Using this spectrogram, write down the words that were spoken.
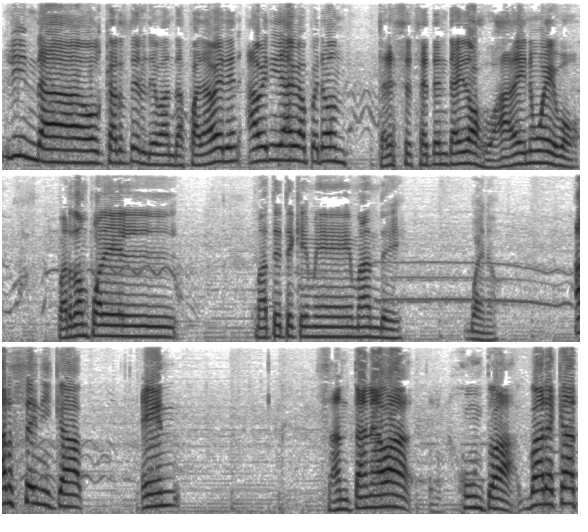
Linda o cartel de bandas para ver en Avenida Eva Perón 1372. Va de nuevo. Perdón por el matete que me mande. Bueno, Arsénica en Santana Bar junto a Barakat,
